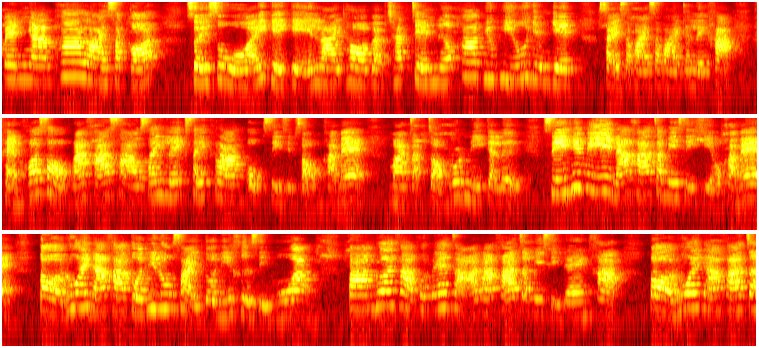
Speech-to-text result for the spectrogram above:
เป็นงานผ้าลายสกอตสวยๆ เก๋ๆ ลายทอแบบชัดเจนเนื้อผ้าผิวๆ เย็นๆ ใส่สบายๆ กันเลยค่ะ แขนข้อศอกนะคะ สาวไซส์เล็ก ไซส์กลาง อก 42 ค่ะแม่ มาจับจองรุ่นนี้กันเลย สีที่มีนะคะจะมีสีเขียวค่ะแม่ ต่อด้วยนะคะ ตัวที่ลูกใส่ตัวนี้คือสีม่วง ตามด้วยค่ะคุณแม่จ๋านะคะ จะมีสีแดงค่ะ ต่อด้วยนะคะจะ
